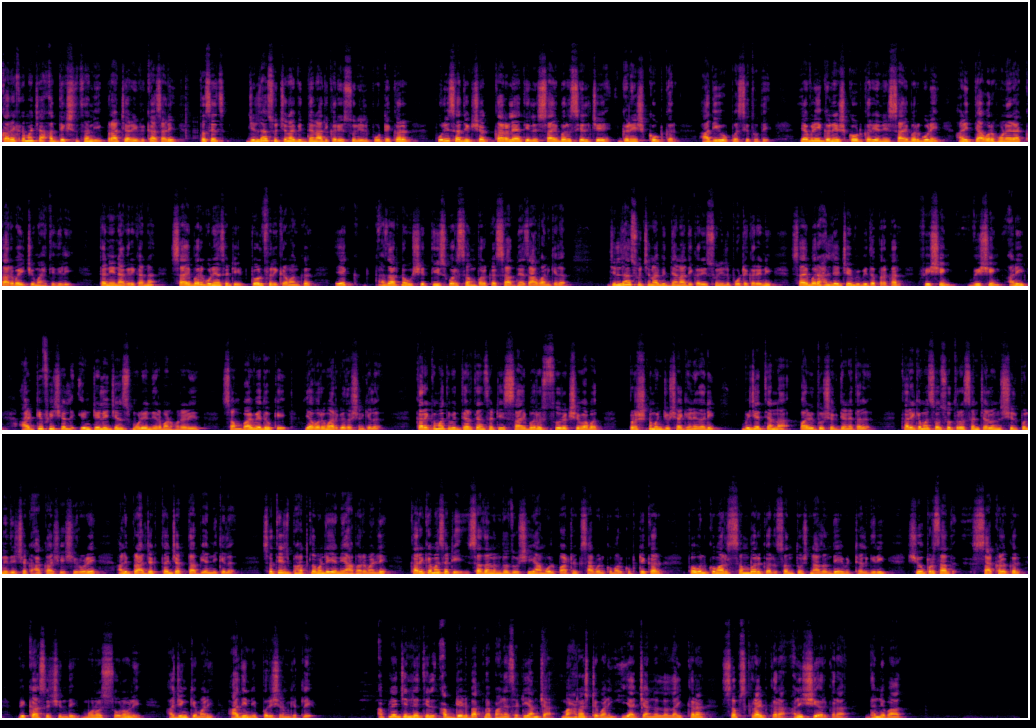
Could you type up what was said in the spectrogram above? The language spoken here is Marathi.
कार्यक्रमाच्या अध्यक्षस्थानी प्राचार्य विकास आडे तसेच जिल्हा सूचना विज्ञान अधिकारी सुनील पोटेकर पोलीस अधीक्षक कार्यालयातील सायबर सेलचे गणेश कौटकर आदी उपस्थित होते. यावेळी गणेश कौटकर यांनी सायबर गुन्हे आणि त्यावर होणाऱ्या कारवाईची माहिती दिली. त्यांनी नागरिकांना सायबर गुन्ह्यासाठी टोल फ्री क्रमांक एक हजार नऊशे तीसवर संपर्क साधण्याचं आवाहन केलं. जिल्हा सूचना विज्ञानाधिकारी सुनील पोटेकर यांनी सायबर हल्ल्याचे विविध प्रकार फिशिंग विशिंग आणि आर्टिफिशियल इंटेलिजन्समुळे निर्माण होणारे संभाव्य धोके यावर मार्गदर्शन केलं. कार्यक्रमात विद्यार्थ्यांसाठी सायबर सुरक्षेबाबत प्रश्नमंजुषा घेण्यात आली. विजेत्यांना पारितोषिक देण्यात आलं. कार्यक्रमाचं सूत्रसंचालन शिल्पनिदेशक आकाश शिरोळे आणि प्राजक्ता जगताप यांनी केलं. सतीश भातलवंडे यांनी आभार मानले. कार्यक्रमासाठी सदानंद जोशी अमोल पाठक सावनकुमार कुपटेकर पवनकुमार संबरकर संतोष नालंदे विठ्ठलगिरी शिवप्रसाद साखळकर विकास शिंदे मनोज सोनवणे अजिंक्य माने आदींनी परिश्रम घेतले. आपल्या जिल्ह्यातील अपडेट बातम्या पाहण्यासाठी आमच्या महाराष्ट्रवाणी या चॅनलला लाईक करा सबस्क्राईब करा आणि शेअर करा. धन्यवाद.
